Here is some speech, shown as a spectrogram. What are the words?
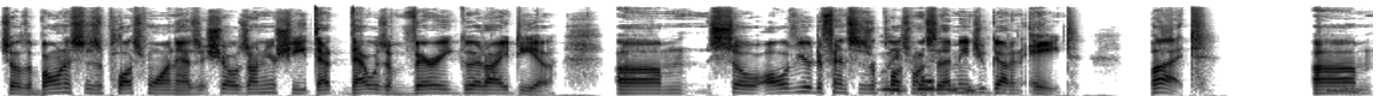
So the bonus is a plus one as it shows on your sheet. That that was a very good idea. Um, so all of your defenses are plus one. So that means you've got an eight. But um,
